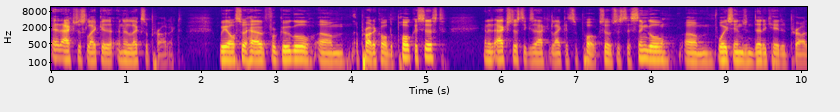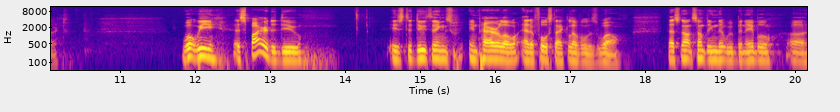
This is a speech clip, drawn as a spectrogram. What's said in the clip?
it acts just like a, an Alexa product. We also have for Google um, a product called the Polk Assist, and it acts just exactly like it's a Polk. So it's just a single um, voice engine dedicated product. What we aspire to do is to do things in parallel at a full stack level as well. That's not something that we've been able uh,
